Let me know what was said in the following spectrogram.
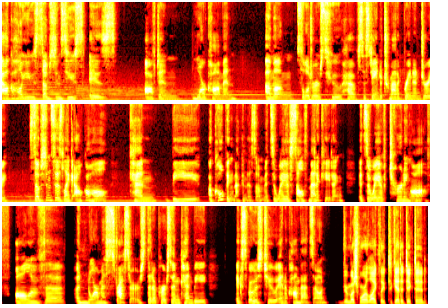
Alcohol use, substance use is often more common among soldiers who have sustained a traumatic brain injury. Substances like alcohol can be a coping mechanism. It's a way of self medicating. It's a way of turning off all of the enormous stressors that a person can be exposed to in a combat zone. You're much more likely to get addicted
